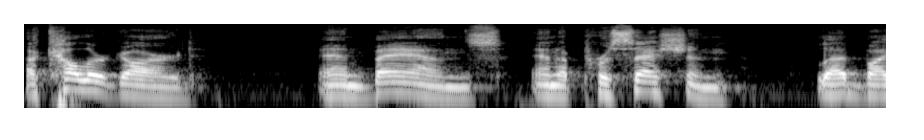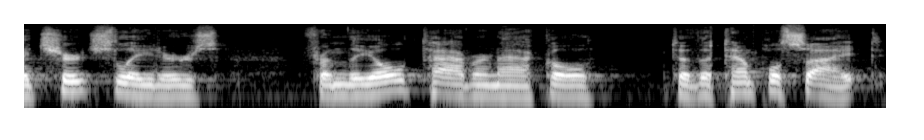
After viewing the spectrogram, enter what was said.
a color guard and bands and a procession led by church leaders from the old tabernacle to the temple site,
